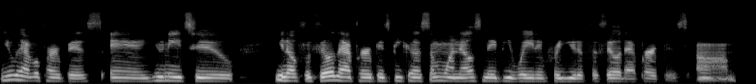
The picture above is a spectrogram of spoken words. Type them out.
you have a purpose and you need to you know fulfill that purpose because someone else may be waiting for you to fulfill that purpose um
